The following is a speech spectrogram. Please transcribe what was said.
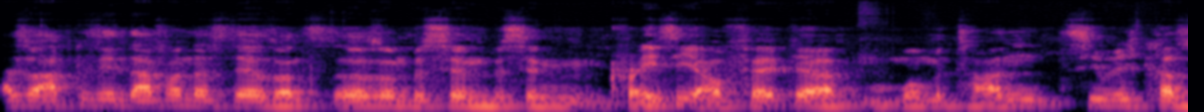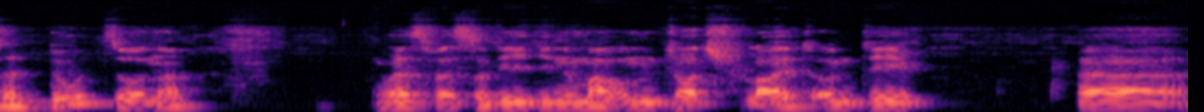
also abgesehen davon, dass der sonst äh, so ein bisschen, bisschen crazy auffällt, der momentan ziemlich krasser Dude, so, ne? Was, was so die, die Nummer um George Floyd und die äh,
